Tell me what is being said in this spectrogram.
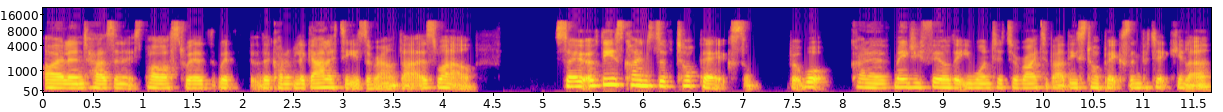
Ireland has in its past with with the kind of legalities around that as well. So, of these kinds of topics, but what kind of made you feel that you wanted to write about these topics in particular?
